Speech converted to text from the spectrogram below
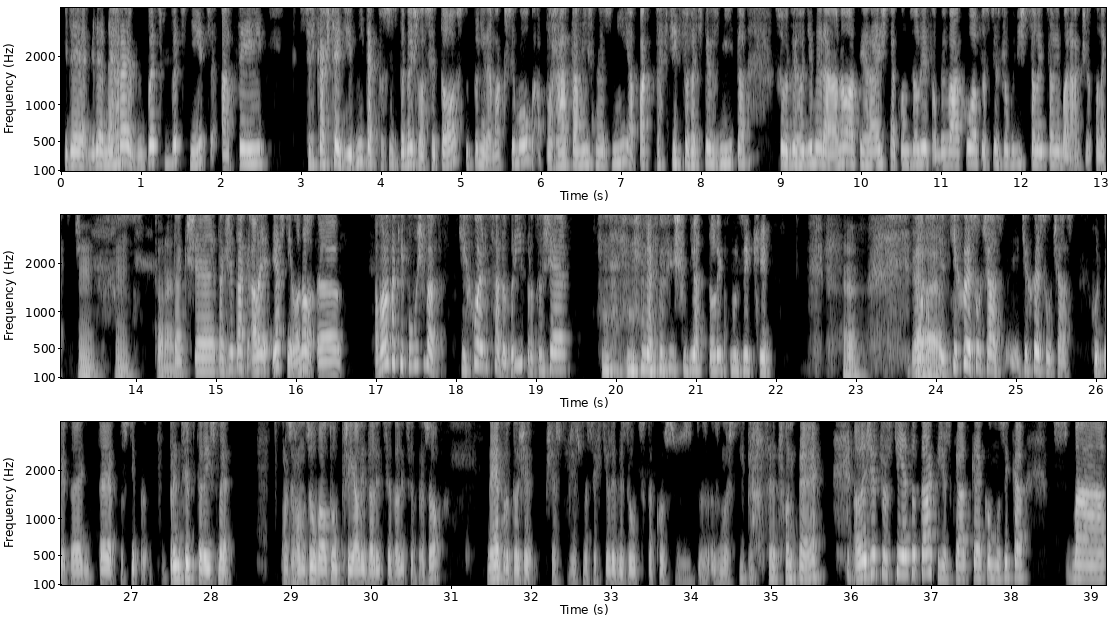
kde, kde nehraje vůbec, vůbec nic a ty si říkáš, to je divný, tak prostě zvedneš hlasitost úplně na maximum a pořád tam nic nezní a pak něco začne znít a jsou dvě hodiny ráno a ty hraješ na konzoli v obyváku a prostě zprobudíš celý celý barák, že to nechceš. Hmm, hmm, to ne. takže, takže tak, ale jasně, ono, uh, a ono taky používat ticho je docela dobrý, protože nemusíš udělat tolik muziky. jo, prostě ticho je součást, ticho je součást hudby. To je, to je prostě princip, který jsme s Honzou Valtou přijali velice, velice brzo. Ne proto, že, že, jsme se chtěli vyzout z, z, z množství práce, to ne, ale že prostě je to tak, že zkrátka jako muzika má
